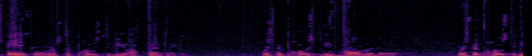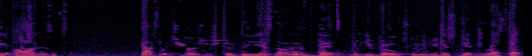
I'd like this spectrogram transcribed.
space where we're supposed to be authentic. We're supposed to be vulnerable. We're supposed to be honest. That's what church should be. It's not an event that you go to and you just get dressed up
